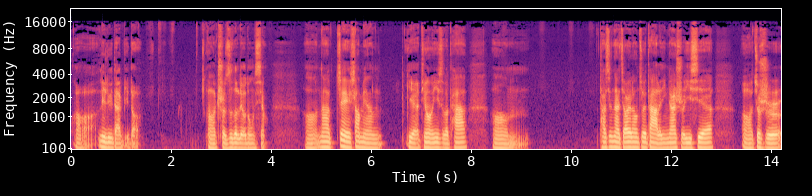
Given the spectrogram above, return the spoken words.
呃利率代币的呃池子的流动性。啊，那这上面也挺有意思的。它，嗯，它现在交易量最大的应该是一些呃，就是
